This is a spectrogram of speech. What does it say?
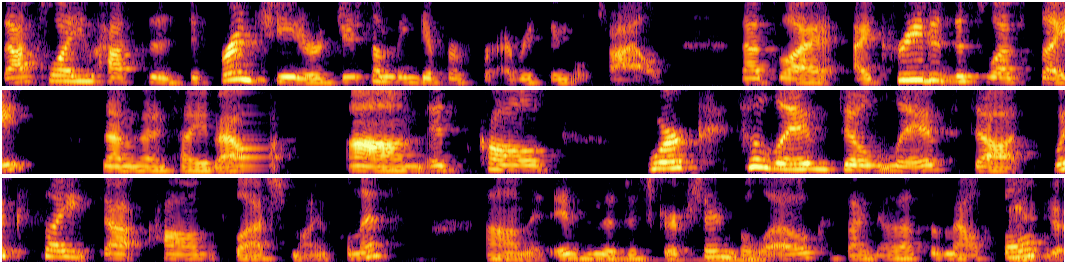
That's why you have to differentiate or do something different for every single child. That's why I created this website that I'm going to tell you about. Um, it's called work to live don't live.wixsite.com slash mindfulness. Um, it is in the description below because I know that's a mouthful. yeah,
